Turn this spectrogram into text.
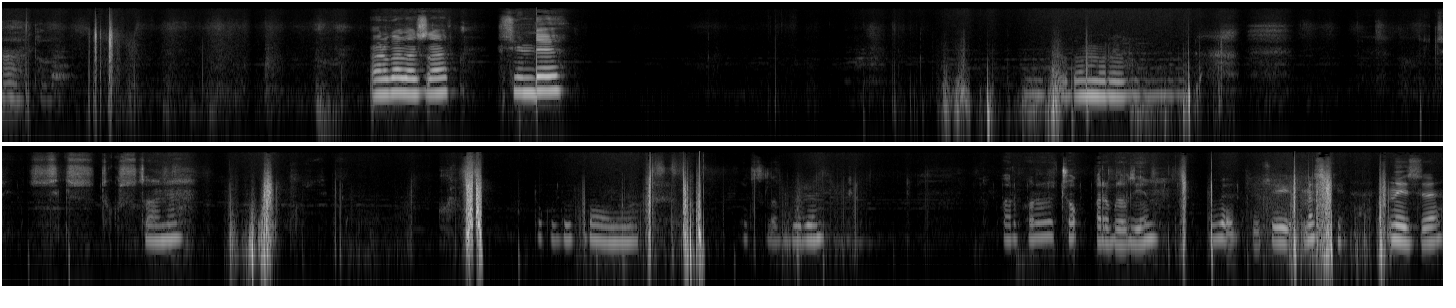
Ha tamam. Arkadaşlar şimdi adamlara tane 9 daha var. Sıkılabilirim. Para para çok para bulayım. Evet şey yetmez ki. Neyse.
